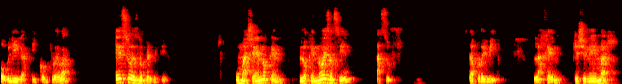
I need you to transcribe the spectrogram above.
obliga y comprueba, eso es lo permitido. Umashenoken, lo que no es así, azur. Está prohibido. La gen, que sheneemar.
